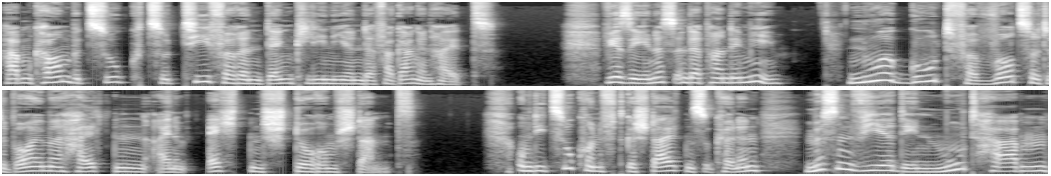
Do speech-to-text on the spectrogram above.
haben kaum Bezug zu tieferen Denklinien der Vergangenheit. Wir sehen es in der Pandemie. Nur gut verwurzelte Bäume halten einem echten Sturm stand. Um die Zukunft gestalten zu können, müssen wir den Mut haben,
